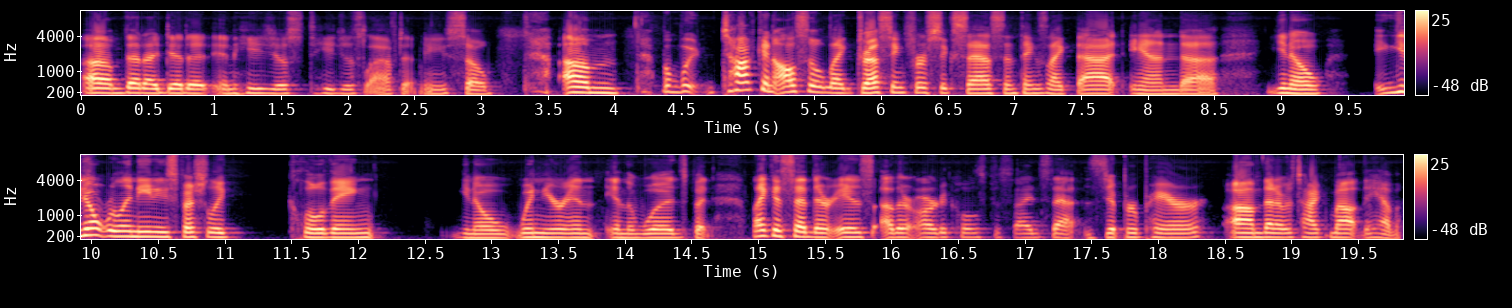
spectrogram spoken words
um, that I did it, and he just he just laughed at me. So, um, but we're talking also like dressing for success and things like that, and uh, you know, you don't really need any special clothing you know when you're in in the woods but like i said there is other articles besides that zipper pair um, that i was talking about. They have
